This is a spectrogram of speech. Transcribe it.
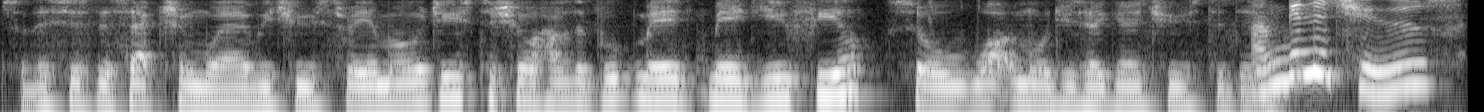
So this is the section where we choose three emojis to show how the book made made you feel. So what emojis are you going to choose today? I'm gonna choose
